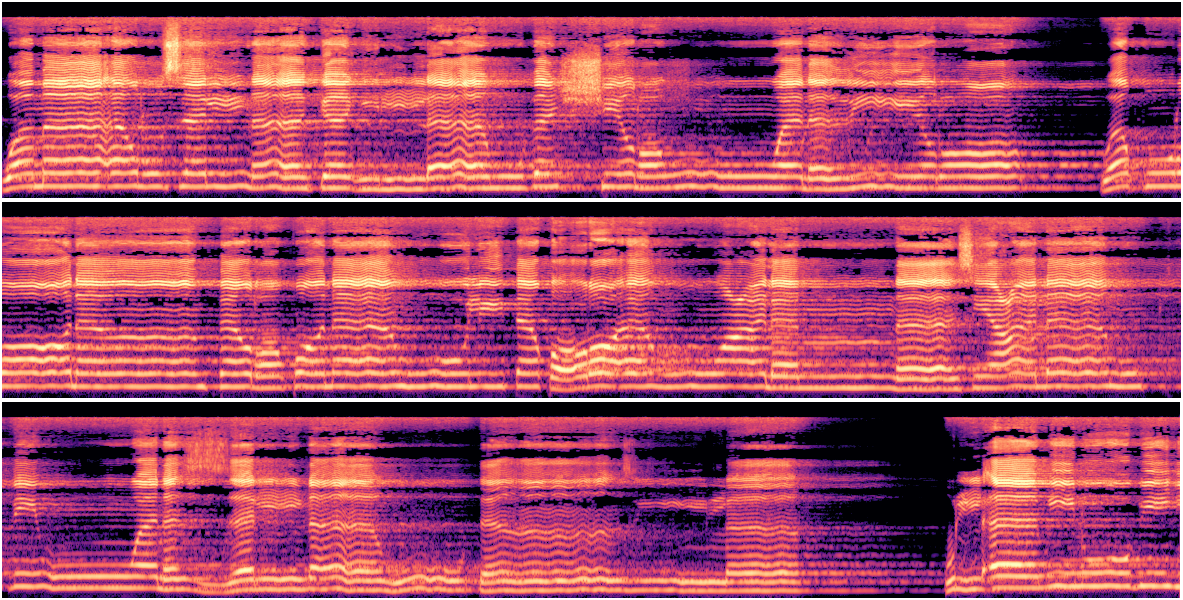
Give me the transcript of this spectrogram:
وما أرسلناك إلا مبشرا ونذيرا وقرانا فرقناه لتقرأه على الناس على مكث ونزلناه تنزيلا قل آمنوا به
